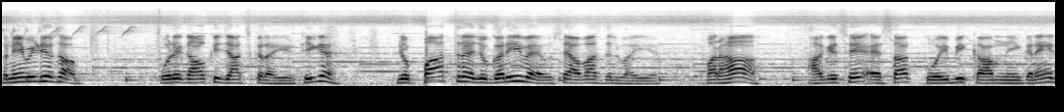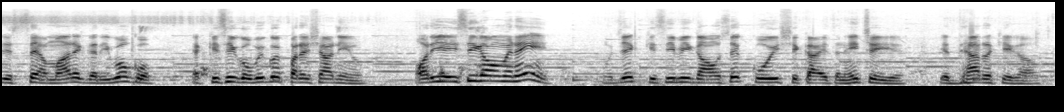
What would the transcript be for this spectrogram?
सुनिए वीडियो साहब, पूरे गाँव की जाँच कराइए, ठीक है? जो पात्र है, जो गरीब है, उसे आवाज़ दिलवाइए। और हाँ आगे से ऐसा कोई भी काम नहीं करेंगे जिससे हमारे गरीबों को या किसी को भी कोई परेशानी हो। और ये इसी गाँव में नहीं मुझे किसी भी गाँव से कोई शिकायत नहीं चाहिए। ये ध्यान रखिएगा आप।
